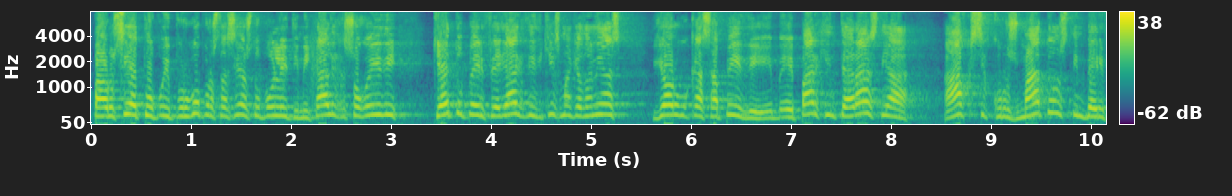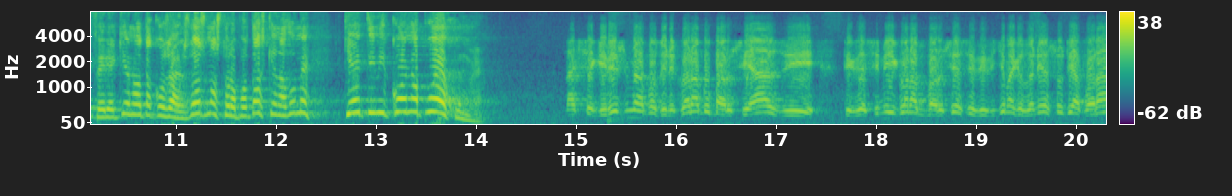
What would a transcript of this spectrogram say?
παρουσία του Υπουργού Προστασίας του Πολίτη Μιχάλη Χρυσογοίδη και του Περιφερειάρχη Δυτικής Μακεδονίας Γιώργου Κασαπίδη. Υπάρχει τεράστια αύξηση κρουσμάτων στην Περιφερειακή Ενότητα Κοζάνη. Δώσε μας το ρεπορτάζ και να δούμε και την εικόνα που έχουμε. Να ξεκινήσουμε από την εικόνα που παρουσιάζει, τη χθεσινή εικόνα που παρουσίασε η Δυτική Μακεδονία σε ό,τι αφορά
